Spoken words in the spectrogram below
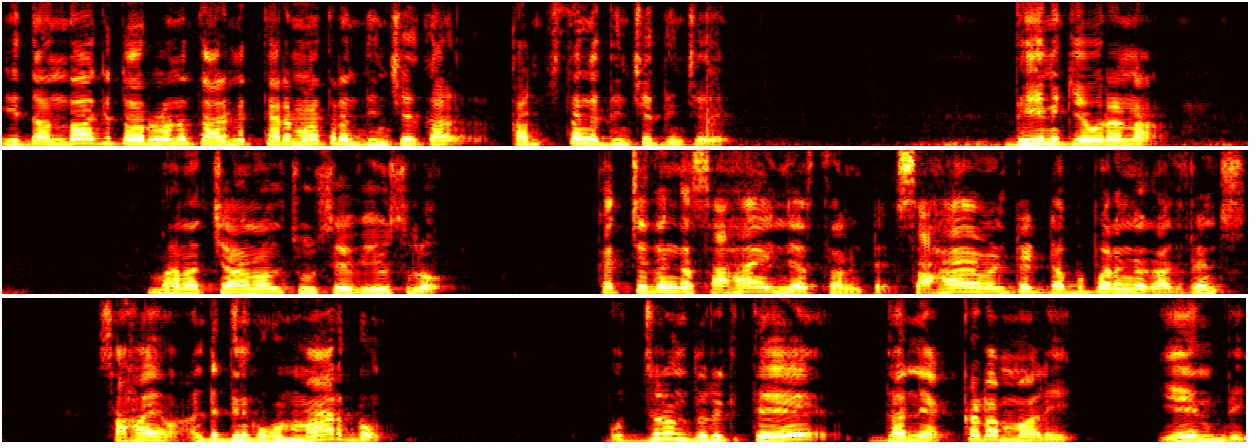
ఈ దందాకి త్వరలోనే తెర మీద తెర మాత్రం దించేది ఖచ్చితంగా దించేది దించేదే. దీనికి ఎవరైనా మన ఛానల్ చూసే వ్యూస్లో ఖచ్చితంగా సహాయం చేస్తానంటే సహాయం అంటే డబ్బు పరంగా కాదు ఫ్రెండ్స్ సహాయం అంటే దీనికి ఒక మార్గం. వజ్రం దొరికితే దాన్ని ఎక్కడమ్మాలి? ఏంది?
